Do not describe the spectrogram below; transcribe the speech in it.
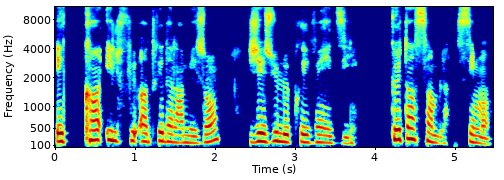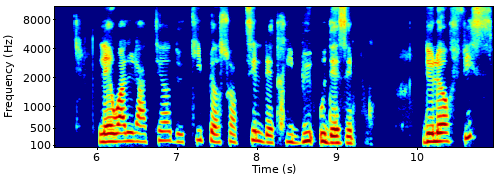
Et quand il fut entré dans la maison, Jésus le prévint et dit, Que t'en semble, Simon? Les rois de la terre, de qui perçoivent-ils des tribus ou des impôts? De leurs fils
